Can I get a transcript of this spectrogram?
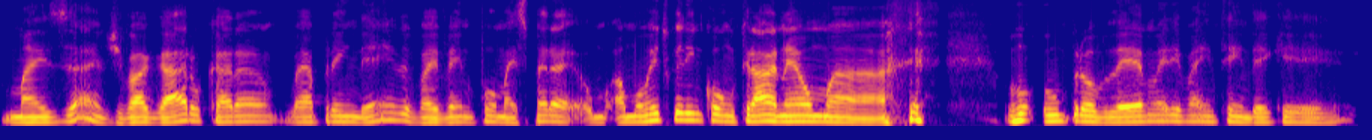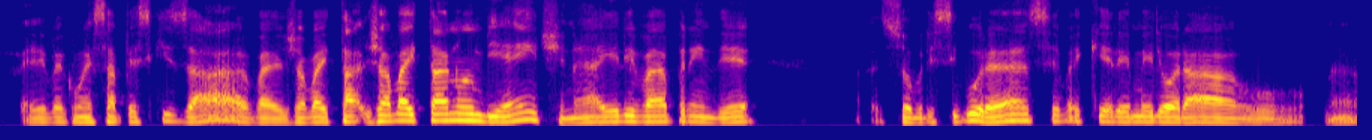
Mas é, devagar o cara vai aprendendo, vai vendo, pô, mas espera, ao momento que ele encontrar, né, uma um, um, problema, ele vai entender que ele vai começar a pesquisar, vai, já vai estar tá, já vai estar tá no ambiente, né? Aí ele vai aprender sobre segurança e vai querer melhorar o, né,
